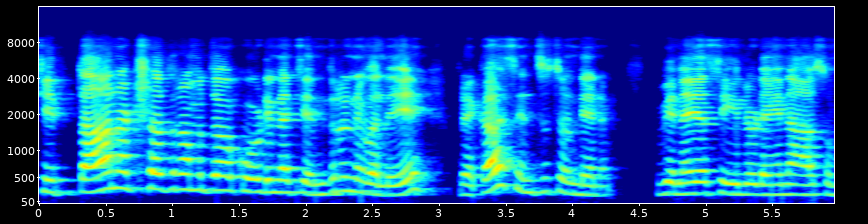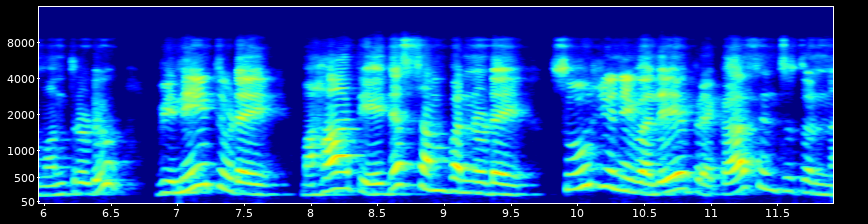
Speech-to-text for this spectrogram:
చిత్తా నక్షత్రముతో కూడిన చంద్రుని వలె ప్రకాశించుచుండెను. వినయశీలుడైన ఆ సుమంత్రుడు వినీతుడై మహా తేజస్సంపన్నుడై సూర్యుని వలె ప్రకాశించుతున్న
